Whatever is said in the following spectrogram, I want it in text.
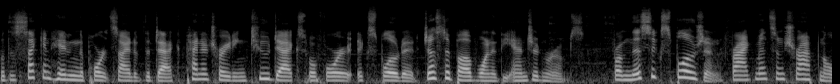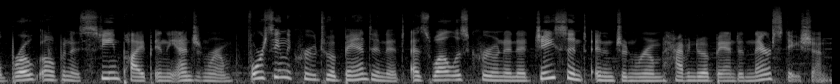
with the second hitting the port side of the deck, penetrating two decks before it exploded just above one of the engine rooms. From this explosion, fragments and shrapnel broke open a steam pipe in the engine room, forcing the crew to abandon it, as well as crew in an adjacent engine room having to abandon their station.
